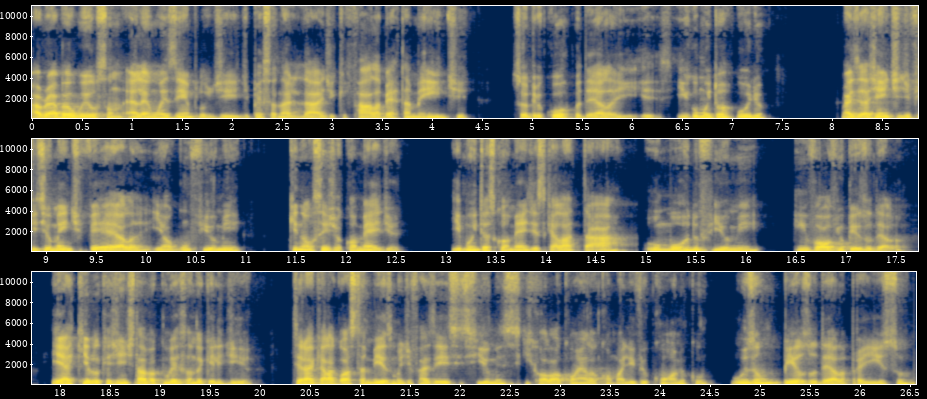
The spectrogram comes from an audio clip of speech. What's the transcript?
A Rebel Wilson, ela é um exemplo de, de personalidade que fala abertamente sobre o corpo dela e, e, com muito orgulho. Mas a gente dificilmente vê ela em algum filme que não seja comédia. E muitas comédias que ela tá, o humor do filme envolve o peso dela. E é aquilo que a gente estava conversando aquele dia. Será que ela gosta mesmo de fazer esses filmes que colocam ela como alívio cômico, usam o peso dela para isso,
